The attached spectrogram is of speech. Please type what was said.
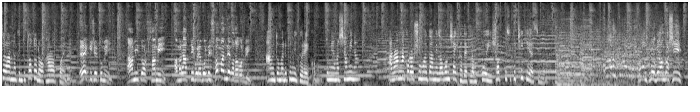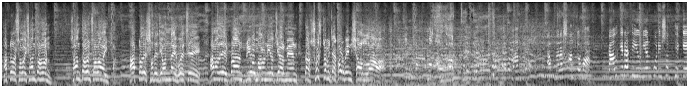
তো রান্না কিন্তু ততটাও খারাপ হয় না। এ কিসে তুমি? আমি তোর স্বামী। আমার আপনি করে বলবি সম্মান দিয়ে কথা বলবি। আমি তোমারে তুমি করে কম তুমি আমার স্বামী না। আর রান্না করার সময় তো আমি লবণ দেখলাম। কই সবকিছু তো ঠিকই আছিল প্রিয় গ্রামবাসী আপনারা সবাই শান্ত হন। শান্ত হন সবাই। আপনাদের সাথে যে অন্যায় হয়েছে আমাদের প্রাণ প্রিয় মাননীয় চেয়ারম্যান তার সুষ্ঠু বিচার করবে ইনশাআল্লাহ। আপনারা শান্ত হন। কালকে রাতে ইউনিয়ন পরিষদ থেকে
